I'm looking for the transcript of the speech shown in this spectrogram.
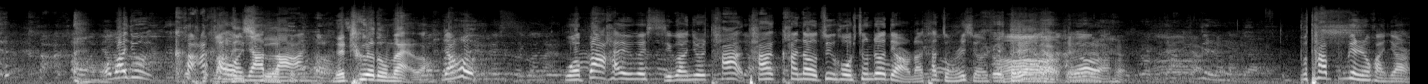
我爸就咔咔往家拉，你知道吗？连车都买了，然后我爸还有一个习惯，就是他他看到最后剩这点儿了，他总是喜欢说都要了，哦都要了。不，他不跟人还价儿，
